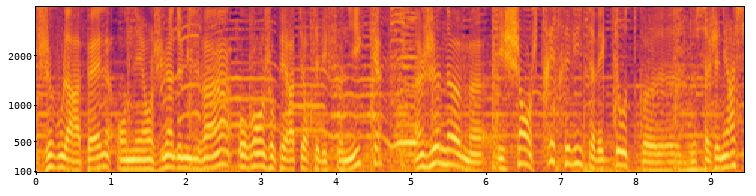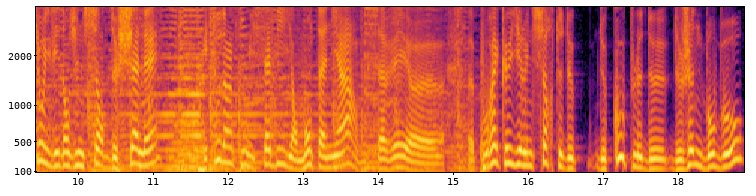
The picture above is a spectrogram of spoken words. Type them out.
Je vous la rappelle, on est en juin 2020, Orange opérateur téléphonique, Un jeune homme échange très très vite avec d'autres euh, de sa génération. Il est dans une sorte de chalet et tout d'un coup il s'habille en montagnard, vous savez, euh, euh, pour accueillir une sorte de de couple de, jeunes bobos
